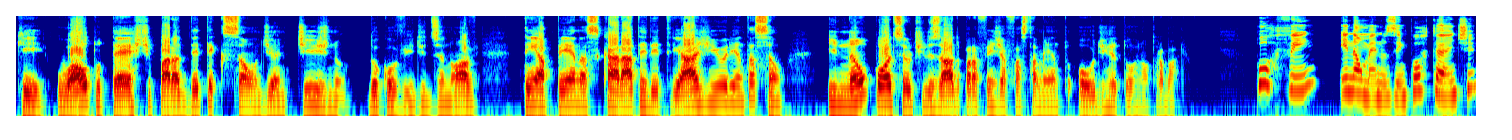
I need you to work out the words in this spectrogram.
que o autoteste para detecção de antígeno do Covid-19 tem apenas caráter de triagem e orientação e não pode ser utilizado para fins de afastamento ou de retorno ao trabalho. Por fim, e não menos importante,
